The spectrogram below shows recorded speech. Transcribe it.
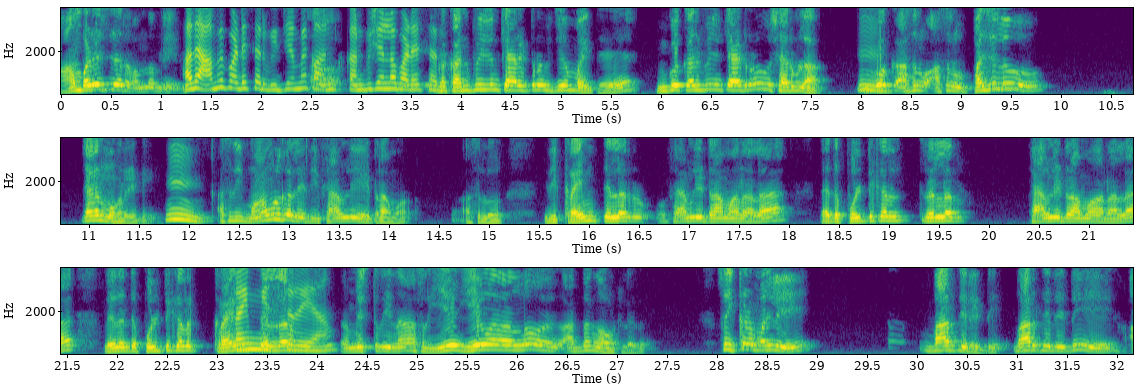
ఆమె పడేసారు అందరినీ అదే ఆమె పడేశారు విజయమే కన్ఫ్యూజన్లో పడేశారు. కన్ఫ్యూజన్ క్యారెక్టర్ విజయం అయితే ఇంకో కన్ఫ్యూజన్ క్యారెక్టర్ షర్మిల. ఇంకొక అసలు అసలు పజిల్ జగన్మోహన్ రెడ్డి. అసలు ఈ మామూలుగా లేదు ఈ ఫ్యామిలీ డ్రామా. అసలు ఇది క్రైమ్ థ్రిల్లర్ ఫ్యామిలీ డ్రామా అనాలా లేదా పొలిటికల్ థ్రిల్లర్ ఫ్యామిలీ డ్రామా అనాలా? లేదంటే పొలిటికల్ క్రైమ్ మిస్టరీనా? అసలు ఏ ఏమనాలో అర్థం కావట్లేదు. సో ఇక్కడ మళ్ళీ భారతిరెడ్డి భారతిరెడ్డి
